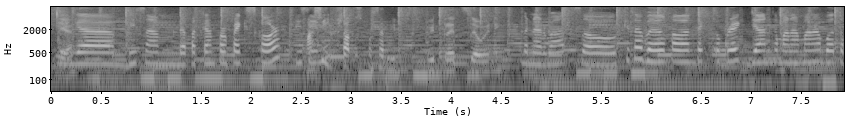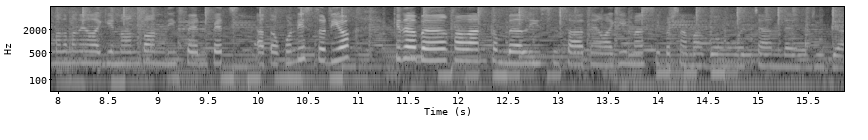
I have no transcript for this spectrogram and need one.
Iya. sehingga bisa mendapatkan perfect score di Masih sini. 100% win, win rate sejauh ini. Benar banget. So kita bakalan take a break. Jangan ke mana-mana buat teman-teman yang lagi nonton di fanpage ataupun di studio. Kita bakalan kembali sesaat yang lagi masih bersama gue Chan dan juga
